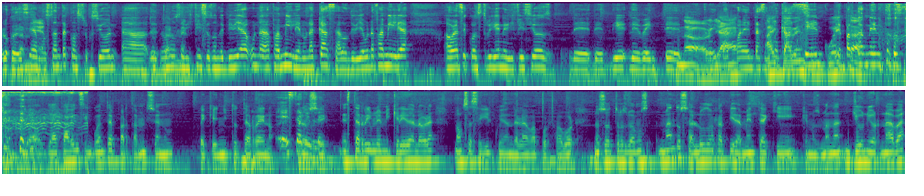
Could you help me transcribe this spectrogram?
Lo que decíamos, También. tanta construcción ah, de nuevos edificios donde vivía una familia, en una casa donde vivía una familia, ahora se construyen edificios de, de, de 20, No, 30, ya, 40, ahí 50, caben 100 50. departamentos. Ya, ya caben 50 departamentos en un pequeñito terreno. Es Pero terrible. sí, es terrible, mi querida Laura. Vamos a seguir cuidando el agua, por favor. Nosotros vamos, mando saludos rápidamente aquí que nos mandan Junior Nava.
